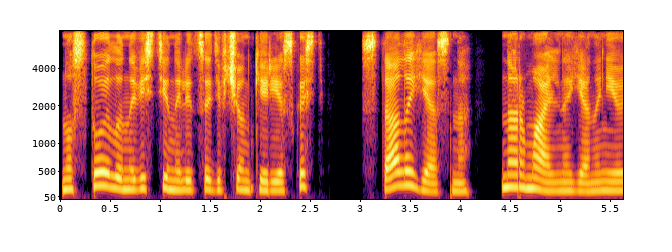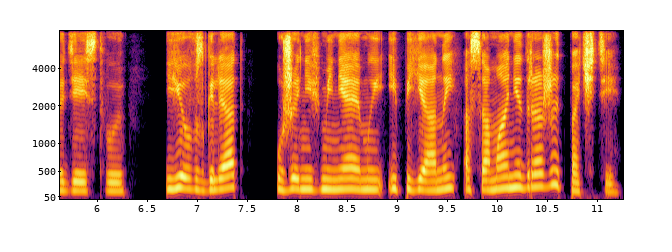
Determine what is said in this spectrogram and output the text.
Но стоило навести на лице девчонки резкость, стало ясно, нормально я на нее действую. Ее взгляд уже невменяемый и пьяный, а сама не дрожит почти.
